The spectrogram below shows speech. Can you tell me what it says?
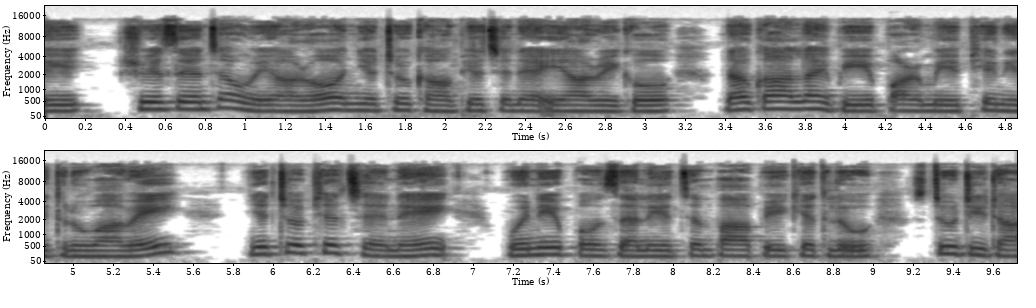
လေးရွှေစင်ချက်ဝင်ရတော့ညထုကောင်ဖြစ်ခြင်းတဲ့အရာတွေကိုနောက်ကလိုက်ပြီးပါရမီဖြစ်နေတယ်လို့ပါပဲ။ ညထွတ်ဖြစ်ခြင်းနဲ့ဝင်းနေပုံစံလေးကျင်းပပေးခဲ့တယ်လို့စတူဒီတာ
